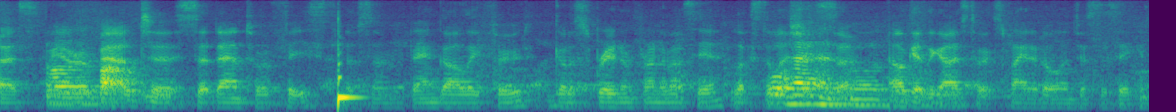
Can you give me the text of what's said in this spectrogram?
guys, we are about to sit down to a feast of some Bengali food. Got a spread in front of us here. Looks delicious, so I'll get the guys to explain it all in just a second.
